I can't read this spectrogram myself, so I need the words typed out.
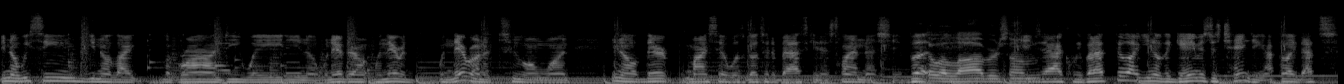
you know, we seen you know like LeBron, D Wade, you know, whenever they're on, when they were when they were on a two on one, you know, their mindset was go to the basket and slam that shit. But throw a lob or something? Exactly. But I feel like, you know, the game is just changing. I feel like that's,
